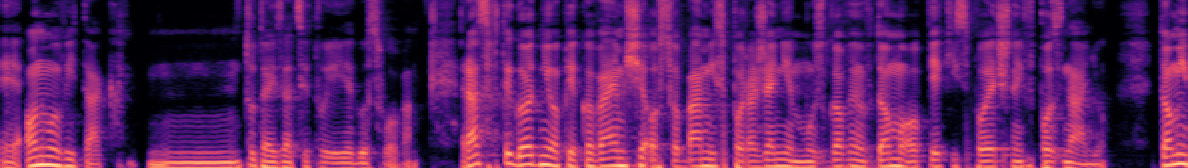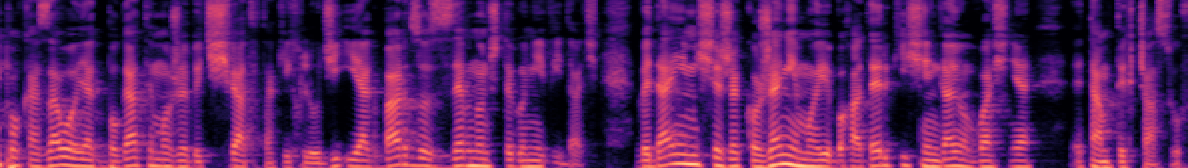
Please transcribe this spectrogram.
E, on mówi tak, mm, tutaj zacytuję jego słowa. Raz w tygodniu opiekowałem się osobami z porażeniem mózgowym w domu opieki społecznej w Poznaniu. To mi pokazało, jak bogaty może być świat takich ludzi i jak bardzo z zewnątrz tego nie widać. Wydaje mi się, że korzenie mojej bohaterki sięgają właśnie e, tamtych czasów.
